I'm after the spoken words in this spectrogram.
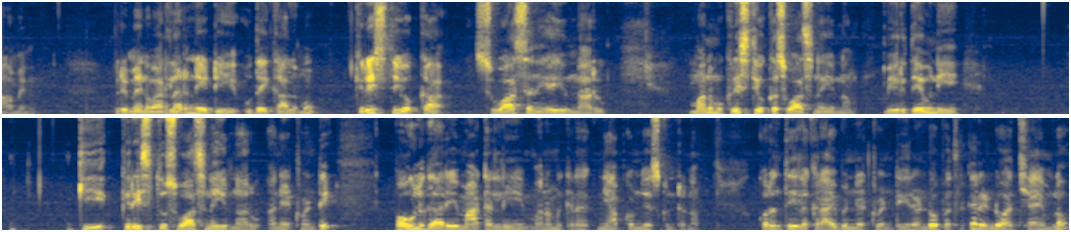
ఆమెన్. ప్రియమైన వారులారా నేటి ఉదయకాలము క్రీస్తు యొక్క సువాసన అయి ఉన్నారు. మనము క్రీస్తు యొక్క సువాసన అయి ఉన్నాం. మీరు దేవుని కి క్రీస్తు సువాసన అయి ఉన్నారు అనేటువంటి పౌలు గారి మాటల్ని మనం ఇక్కడ జ్ఞాపకం చేసుకుంటున్నాం. కొరంతీలకు రాయబడినటువంటి రెండో పత్రిక రెండో అధ్యాయంలో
